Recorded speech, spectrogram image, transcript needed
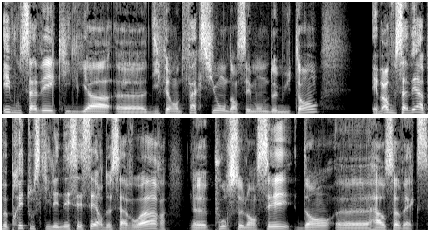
et vous savez qu'il y a euh, différentes factions dans ces mondes de mutants, eh ben vous savez à peu près tout ce qu'il est nécessaire de savoir euh, pour se lancer dans euh, House of X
